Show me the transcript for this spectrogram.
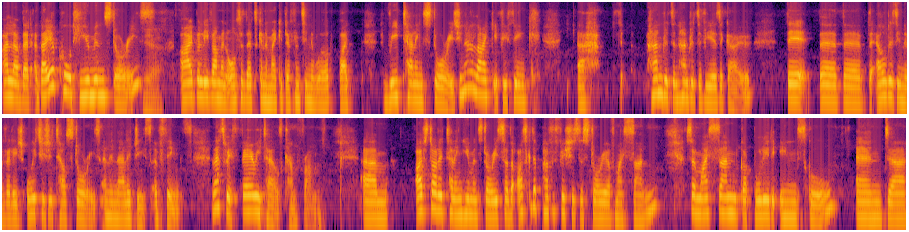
I love that. They are called human stories. Yeah. I believe I'm an author that's going to make a difference in the world by retelling stories. You know, like if you think uh, th- hundreds and hundreds of years ago, the, the the the elders in the village always used to tell stories and analogies of things, and that's where fairy tales come from. Um, I've started telling human stories. So the Oscar the Pufferfish is the story of my son. So my son got bullied in school, and uh,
